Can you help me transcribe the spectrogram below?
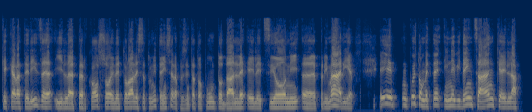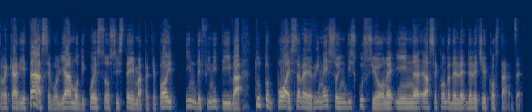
che caratterizza il percorso elettorale statunitense rappresentato appunto dalle elezioni eh, primarie. E questo mette in evidenza anche la precarietà, se vogliamo, di questo sistema, perché poi in definitiva tutto può essere rimesso in discussione in, a seconda delle, delle circostanze.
